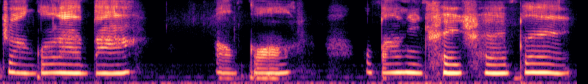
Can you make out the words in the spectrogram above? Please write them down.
转过来吧，老公，我帮你捶捶背。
